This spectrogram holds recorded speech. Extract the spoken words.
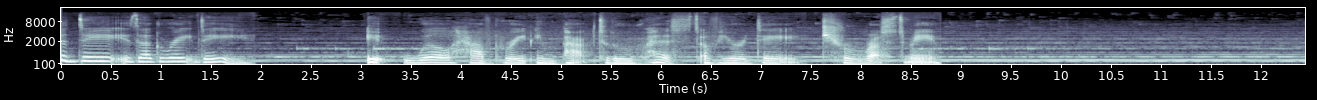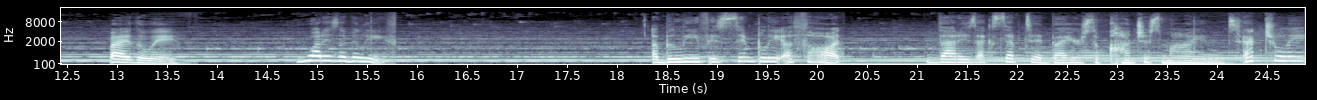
Today is a great day. It will have great impact to the rest of your day. Trust me. By the way, what is a belief? A belief is simply a thought that is accepted by your subconscious mind. Actually,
